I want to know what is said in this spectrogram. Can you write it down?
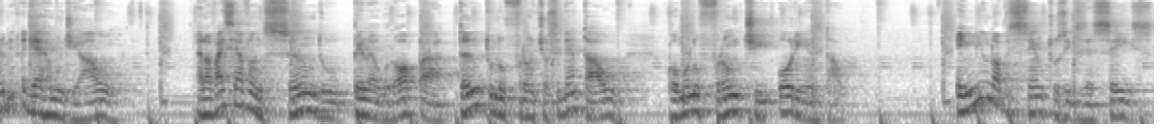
Primeira Guerra Mundial ela vai se avançando pela Europa tanto no fronte ocidental como no fronte oriental. Em 1916,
